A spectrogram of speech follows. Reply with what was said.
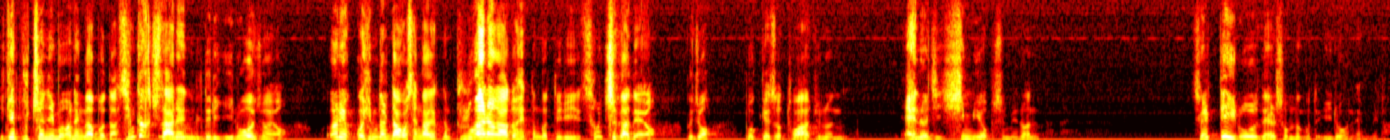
이게 부처님의 은혜인가 보다. 생각지도 않은 일들이 이루어져요. 어렵고 힘들다고 생각했던 불가능하도 했던 것들이 성취가 돼요. 그죠? 법께서 도와주는 에너지, 힘이 없으면은 절대 이루어낼 수 없는 것도 이루어냅니다.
